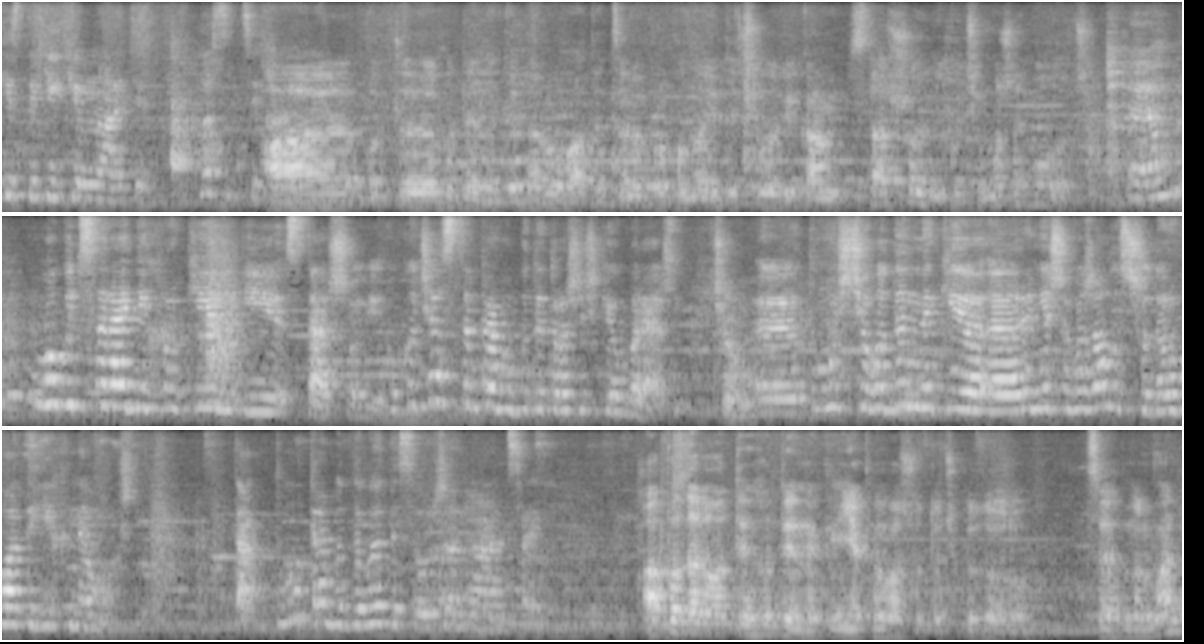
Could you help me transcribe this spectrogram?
в якійсь такій кімнаті. Досить цікаво. А от е, годинники дарувати, це ви пропонуєте чоловікам старшого віку чи може молодшого? Е, Мабуть, середніх років і старшого віку. Хоча з цим треба бути трошечки обережним. Чому? Е, Тому що годинники е, раніше вважалось, що дарувати їх не можна. Так, тому треба дивитися вже на цей. А подарувати годинник, як на вашу точку зору, це нормально?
